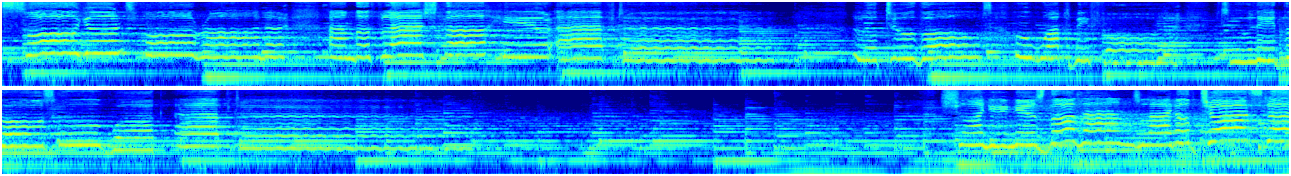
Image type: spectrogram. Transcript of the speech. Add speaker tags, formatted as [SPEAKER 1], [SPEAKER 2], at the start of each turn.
[SPEAKER 1] soul yearns for honor and the flesh the hereafter. Look to those who walked before to lead those who walk after. Shining is the light light of justice.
